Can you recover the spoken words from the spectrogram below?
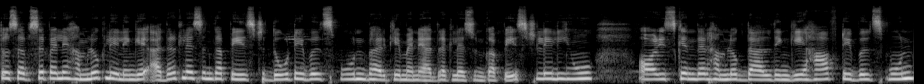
तो सबसे पहले हम लोग ले लेंगे अदरक लहसुन का पेस्ट दो टेबल स्पून भर के मैंने अदरक लहसुन का पेस्ट ले ली हूँ। और इसके अंदर हम लोग डाल देंगे हाफ़ टेबल स्पून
